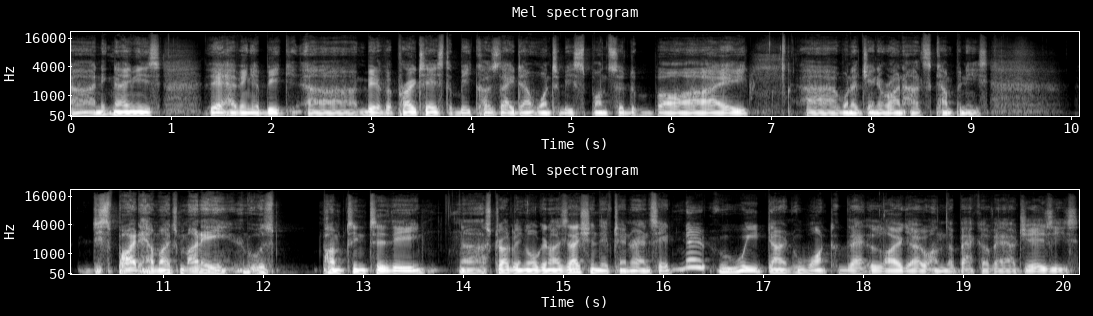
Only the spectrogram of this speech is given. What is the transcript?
uh, nickname is. They're having a big uh, bit of a protest because they don't want to be sponsored by one of Gina Rinehart's companies, despite how much money was pumped into the uh, struggling organisation, they've turned around and said, no, we don't want that logo on the back of our jerseys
